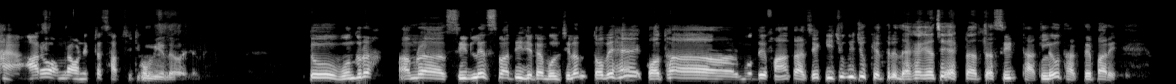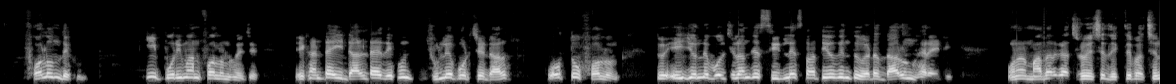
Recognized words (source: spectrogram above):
হ্যাঁ আরও আমরা অনেকটা সাবসিডি কমিয়ে দেওয়া যাবে। তো বন্ধুরা আমরা সিডলেস পাতি যেটা বলছিলাম, তবে হ্যাঁ কথার মধ্যে ফাঁক আছে। কিছু কিছু ক্ষেত্রে দেখা গেছে একটা একটা সিড থাকলেও থাকতে পারে। ফলন দেখুন, কি পরিমাণ ফলন হয়েছে। এখানটা এই ডালটায় দেখুন, ঝুলে পড়ছে ডাল, কত ফলন। তো এই জন্য বলছিলাম যে সিডলেস পাতিও কিন্তু একটা দারুণ ভ্যারাইটি ওনার মাদার গাছ রয়েছে, দেখতে পাচ্ছেন?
